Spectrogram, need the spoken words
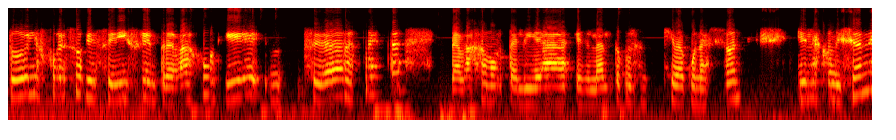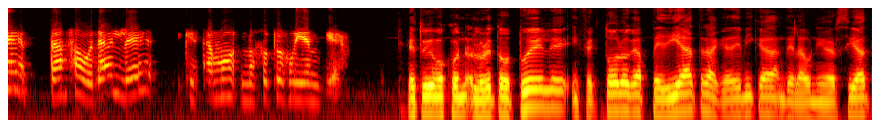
todo el esfuerzo que se hizo en trabajo que se da respuesta la baja mortalidad, en el alto porcentaje de vacunación y en las condiciones tan favorables que estamos nosotros hoy en día. Estuvimos con Loreto Tuele, infectóloga, pediatra, académica de la Universidad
